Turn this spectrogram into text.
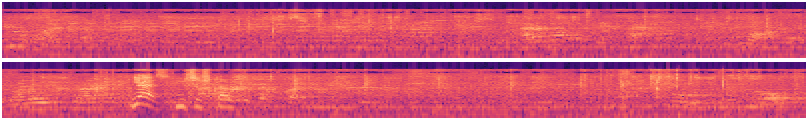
His Yes, you subscribe. Oh.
